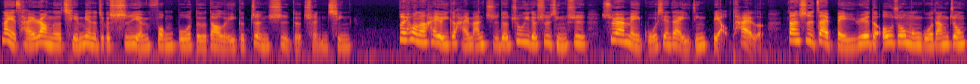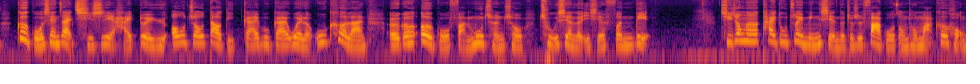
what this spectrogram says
那也才让呢前面的这个失言风波得到了一个正式的澄清。最后呢，还有一个还蛮值得注意的事情是，虽然美国现在已经表态了，但是在北约的欧洲盟国当中，各国现在其实也还对于欧洲到底该不该为了乌克兰而跟俄国反目成仇，出现了一些分裂。其中呢，态度最明显的就是法国总统马克宏，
